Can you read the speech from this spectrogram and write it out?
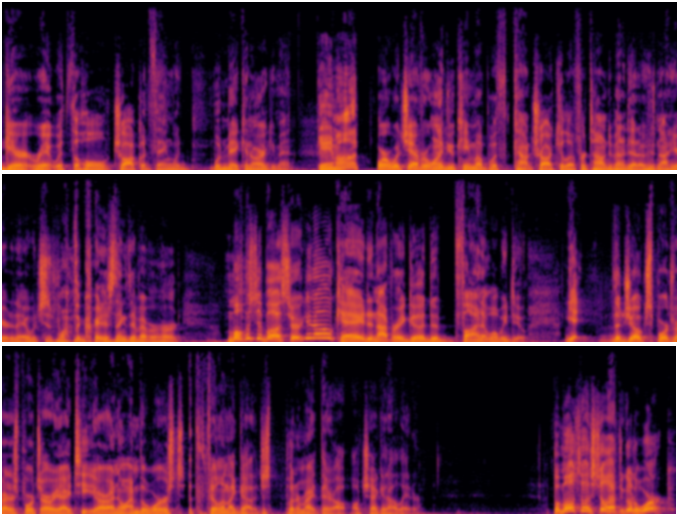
Garrett Ritt with the whole chocolate thing would would make an argument. Game on. Or whichever one of you came up with Count Chocula for Tom DiBenedetto, who's not here today, which is one of the greatest things I've ever heard. Most of us are, you know, okay to not very good to fine at what we do. Yeah, the joke, sports writer, sports R E I T E R. I know I'm the worst. And I got it. Just put him right there. I'll, I'll check it out later. But most of us still have to go to work.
